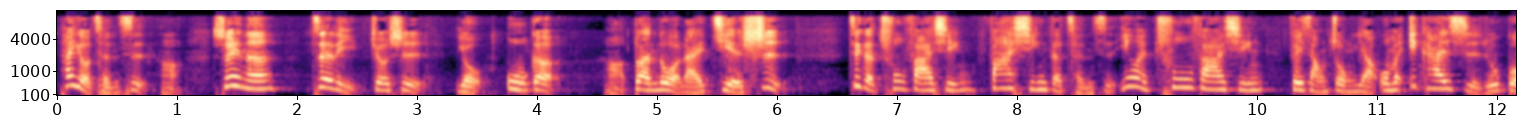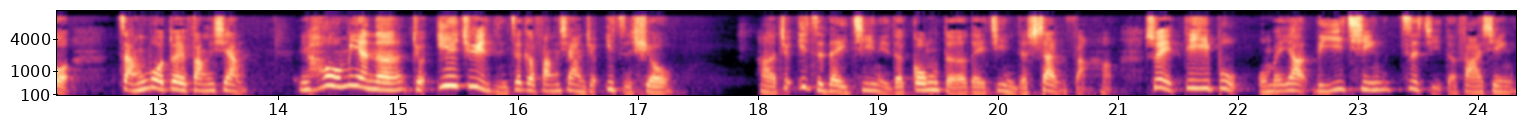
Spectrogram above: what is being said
它有层次啊，所以呢，这里就是有五个啊段落来解释这个初发心发心的层次，因为初发心非常重要。我们一开始如果掌握对方向，你后面呢就依据你这个方向就一直修。啊，就一直累积你的功德，累积你的善法哈。所以第一步，我们要厘清自己的发心，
